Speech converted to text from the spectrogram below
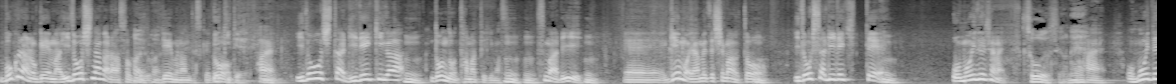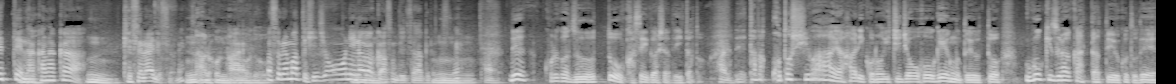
僕らのゲームは移動しながら遊ぶゲームなんですけど、はい、はい移動した履歴がどんどん溜まっていきます、つまり、えー、ゲームをやめてしまうと、移動した履歴って思い出じゃないですか、そうですよね、はい、思い出ってなかなか消せないですよね、うん、なるほどなるほど、はい、まあ、それもあって非常に長く遊んでいただけるんですね、はい、でこれがずっと稼ぎ頭でいたと、はい、でただ今年はやはりこの位置情報ゲームというと動きづらかったということで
